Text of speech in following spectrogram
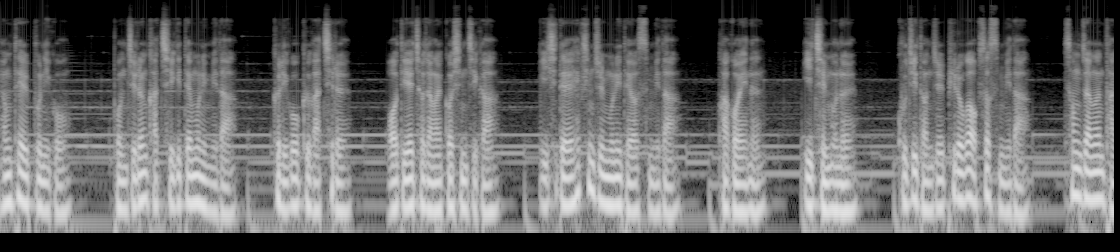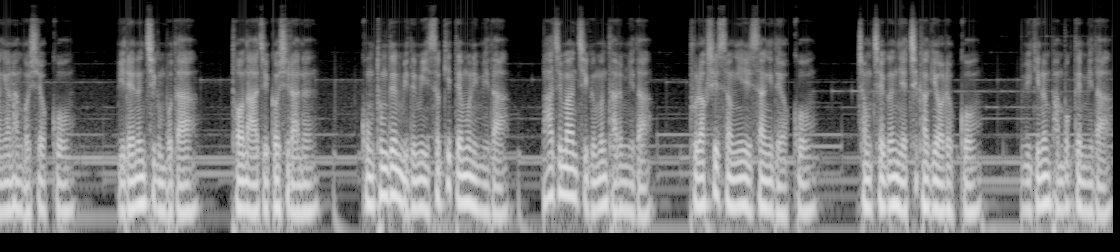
형태일 뿐이고 본질은 가치이기 때문입니다. 그리고 그 가치를 어디에 저장할 것인지가 이 시대의 핵심 질문이 되었습니다. 과거에는 이 질문을 굳이 던질 필요가 없었습니다. 성장은 당연한 것이었고 미래는 지금보다 더 나아질 것이라는 공통된 믿음이 있었기 때문입니다. 하지만 지금은 다릅니다. 불확실성이 일상이 되었고 정책은 예측하기 어렵고 위기는 반복됩니다.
